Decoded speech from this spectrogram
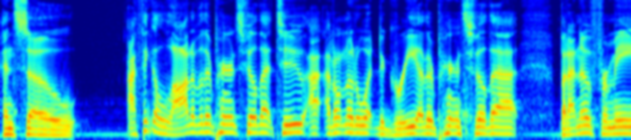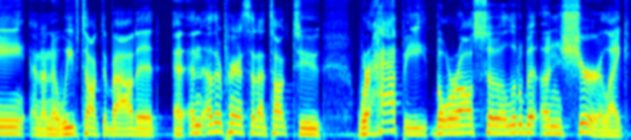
And so I think a lot of other parents feel that too. I, I, don't know to what degree other parents feel that, but I know for me, and I know we've talked about it, and, and other parents that I talked to, we're happy, but we're also a little bit unsure. Like,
